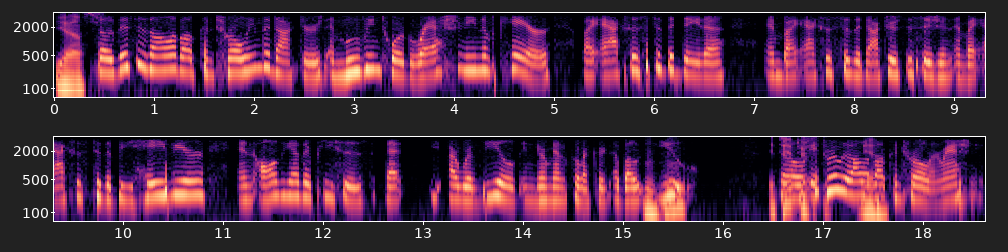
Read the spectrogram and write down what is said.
Yes. So this is all about controlling the doctors and moving toward rationing of care by access to the data and by access to the doctor's decision and by access to the behavior and all the other pieces that are revealed in your medical record about Mm-hmm. you. It's so interesting. it's really all Yeah. about control and rationing.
